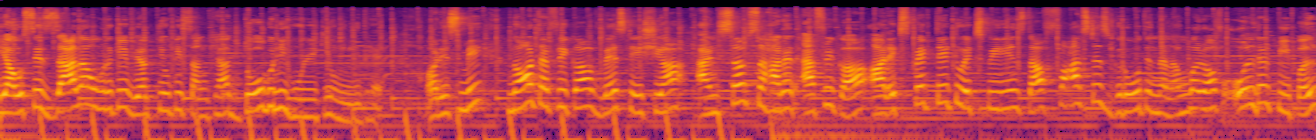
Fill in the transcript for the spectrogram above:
या उससे ज़्यादा उम्र के व्यक्तियों की संख्या दोगुनी होने की उम्मीद है। और इसमें north Africa west Asia and sub Saharan Africa are expected to experience the fastest growth in the number of older people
